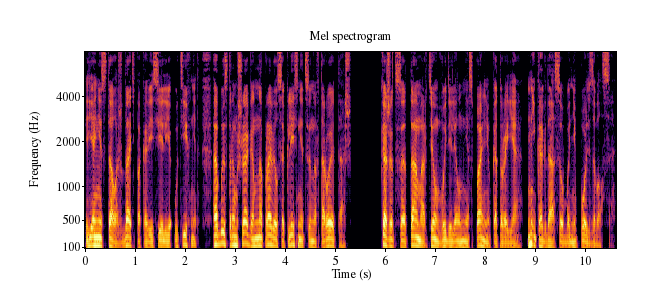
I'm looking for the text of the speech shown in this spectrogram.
Я не стал ждать, пока веселье утихнет, а быстрым шагом направился к лестнице на второй этаж. Кажется, там Артем выделил мне спальню, которой я никогда особо не пользовался.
